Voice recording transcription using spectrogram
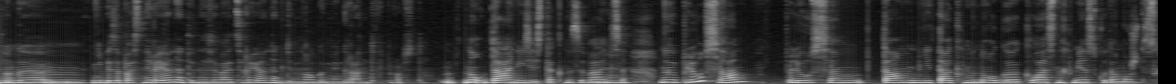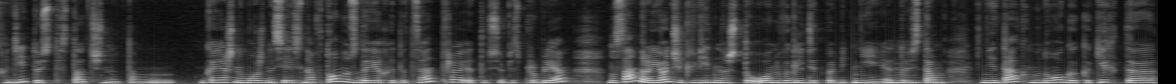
много mm. небезопасные районы, это называется районы, где много мигрантов просто. Ну да, они здесь так называются. Mm-hmm. Ну и плюсом, плюсом там не так много классных мест, куда можно сходить, то есть достаточно там Конечно, можно сесть на автобус, доехать до центра, это все без проблем. Но сам райончик видно, что он выглядит победнее. Mm-hmm. То есть там не так много каких-то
